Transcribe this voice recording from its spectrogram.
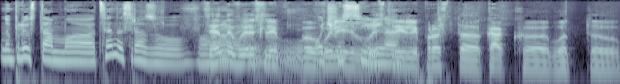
Ну, плюс там э, цены сразу в... Цены выросли, вылез, выстрелили просто как э, вот э,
